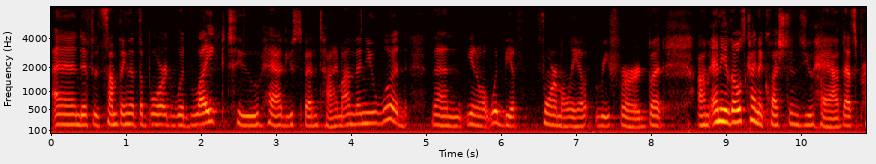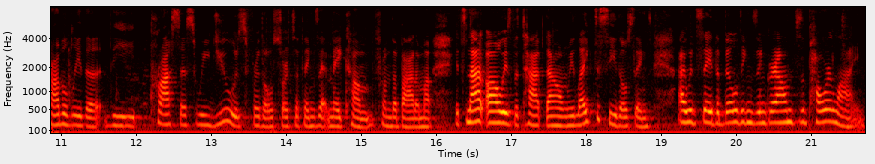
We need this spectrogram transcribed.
And if it's something that the board would like to have you spend time on, then you would, then, you know, it would be a formally uh, referred. But um, any of those kind of questions you have, that's probably the, the process we'd use for those sorts of things that may come from the bottom up. It's not always the top down. We like to see those things. I would say the buildings and grounds, the power line,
